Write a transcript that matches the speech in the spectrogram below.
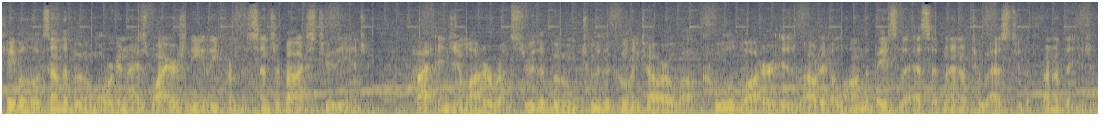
Cable hooks on the boom organize wires neatly from the sensor box to the engine. Hot engine water runs through the boom to the cooling tower while cooled water is routed along the base of the SF902S to the front of the engine.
